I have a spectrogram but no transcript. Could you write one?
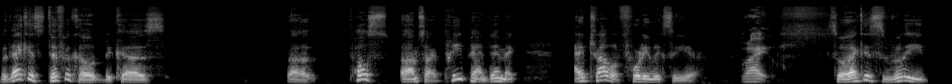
But that gets difficult because uh, post. oh, I'm sorry, pre-pandemic, I traveled 40 weeks a year. Right. So that gets really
